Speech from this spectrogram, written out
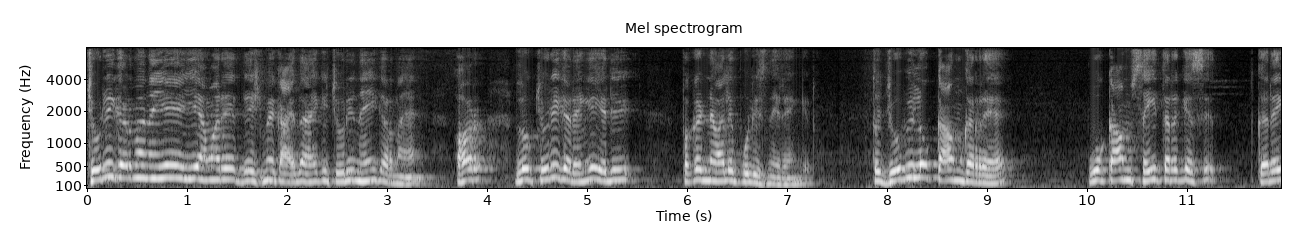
चोरी करना नहीं है, ये हमारे देश में कायदा है कि चोरी नहीं करना है। और लोग चोरी करेंगे, यदि पकड़ने वाले पुलिस नहीं रहेंगे तो। तो जो भी लोग काम कर रहे हैं, वो काम सही तरीके से करे,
